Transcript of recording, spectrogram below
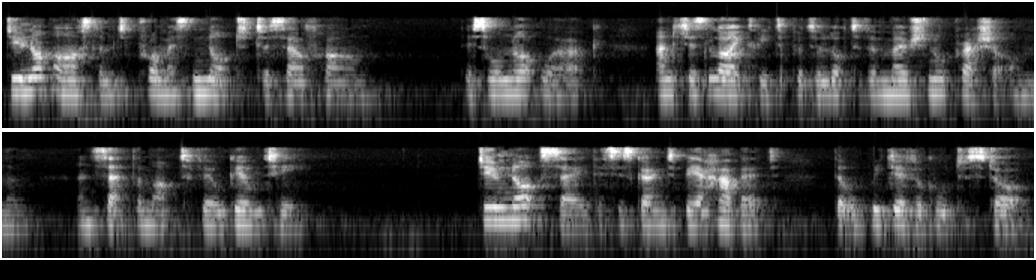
Do not ask them to promise not to self-harm. This will not work, and it is likely to put a lot of emotional pressure on them and set them up to feel guilty. Do not say this is going to be a habit that will be difficult to stop.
